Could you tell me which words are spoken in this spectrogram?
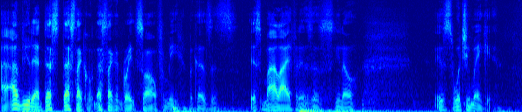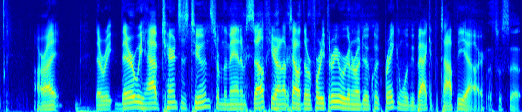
I, I view that that's that's like that's like a great song for me because it's it's my life and it's just you know it's what you make it. All right, there we there we have Terrance's tunes from the man himself here on Uptown with number forty three. We're going to run to a quick break and we'll be back at the top of the hour. That's what's up.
